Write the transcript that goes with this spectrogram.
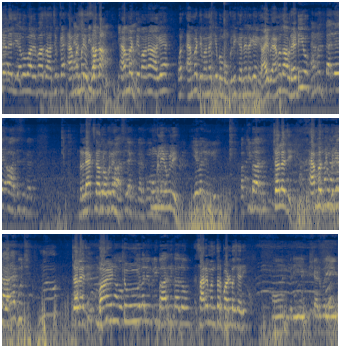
चले जी अब हमारे पास आ चुका है अहमद शहजादा अहमद टिवाना आ गया और अहमद टिवाना की अब उंगली करने लगे गायब अहमद आप रेडी हो? अहमद पहले रिलैक्स कर। लो अपने सा उंगली उंगली। ये वाली उंगली पक्की बात है। चले जी अहमद की उंगली है कुछ? नो चले जी वन ये टू वाली उंगली बाहर निकालो। सारे मंत्र पढ़ लो शरी ओम ब्रीम शर्वलिंग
